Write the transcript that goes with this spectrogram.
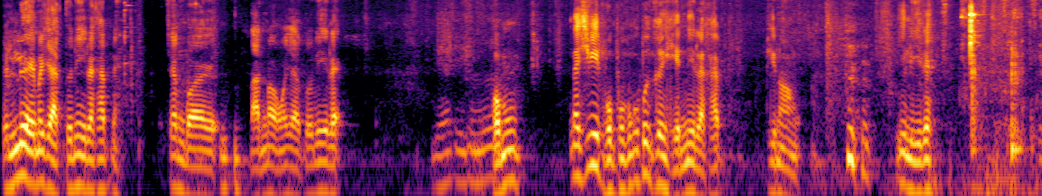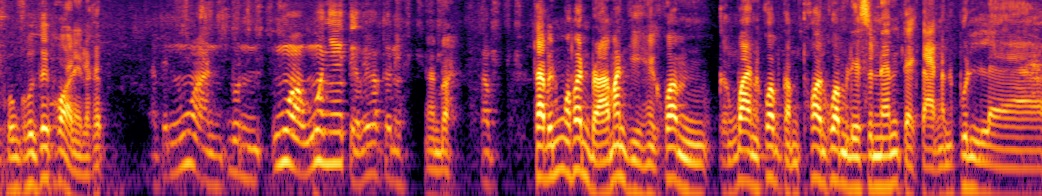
เป็นเลื่อยมาจากตัวนี้แหละครับเนี่ยช่างบอยตัดออกมาจากตัวนี้แหละเดี๋ยวทีนี้ ผมในชีวิตผมผมก็เพิ่งเคยเห็นนี่แหละครับ พี่น้องยี่หลีเลยผมก็เพิ่งเคยพ่อเนี่ยแหละครับอันเป็นง่วดุนง่วง่วใหญ่เติบเลยครับตัวนี้นั่นปะครับ ถ้าเป็นงัวพันธุ์บรามันที่ให้ความกังวานความกำท่อนความเรสแนนแตกต่างกันพุ่นแล้ว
